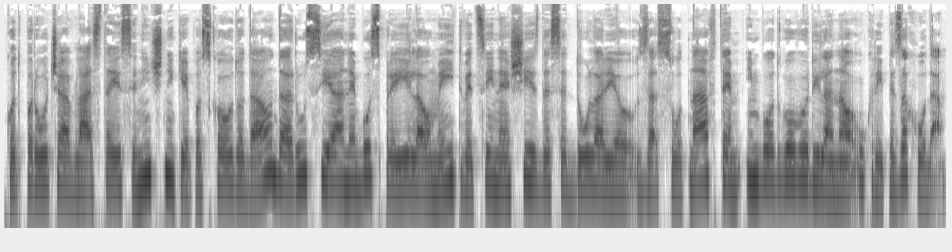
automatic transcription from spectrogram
Kot poroča vlasta Jeseničnik, je Peskov dodal, da Rusija ne bo sprejela omejitve cene 60 dolarjev za sod nafte in bo odgovorila na ukrepe Zahoda.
